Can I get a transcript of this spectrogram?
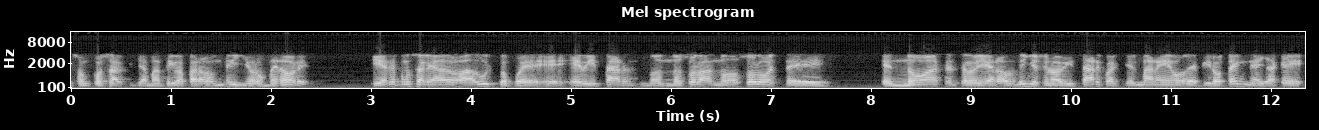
son cosas llamativas para los niños, los menores, y es responsabilidad de los adultos, pues, evitar, no, no solo, no solo este no hacérselo llegar a los niños, sino evitar cualquier manejo de pirotecnia, ya que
